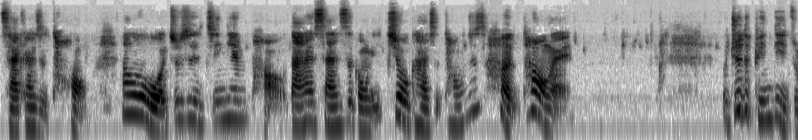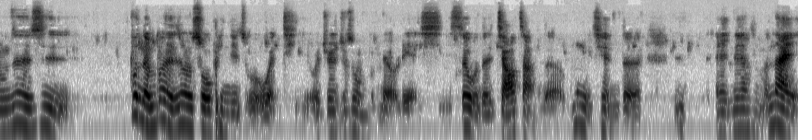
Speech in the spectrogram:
才开始痛，那我就是今天跑大概三四公里就开始痛，就是很痛哎。我觉得平底足真的是不能不能这么说平底足的问题，我觉得就是我们没有练习，所以我的脚掌的目前的哎那叫什么耐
